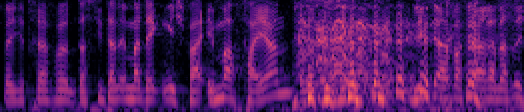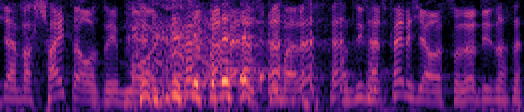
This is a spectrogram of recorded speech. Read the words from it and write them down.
welche treffe, dass die dann immer denken, ich war immer feiern. Das liegt einfach daran, dass ich einfach scheiße aussehe morgen. ne? Man sieht halt fertig aus. So, ne? Und die sagte,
